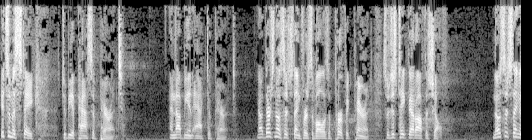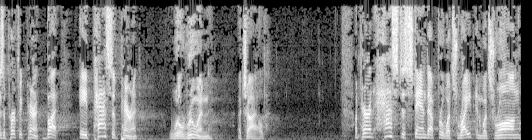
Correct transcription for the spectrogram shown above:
It's a mistake to be a passive parent and not be an active parent. Now, there's no such thing, first of all, as a perfect parent. So just take that off the shelf. No such thing as a perfect parent, but a passive parent will ruin a child. A parent has to stand up for what's right and what's wrong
